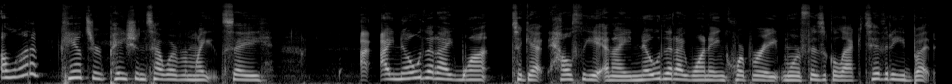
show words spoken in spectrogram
a lot of cancer patients, however, might say, I, I know that I want to get healthy and I know that I want to incorporate more physical activity, but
